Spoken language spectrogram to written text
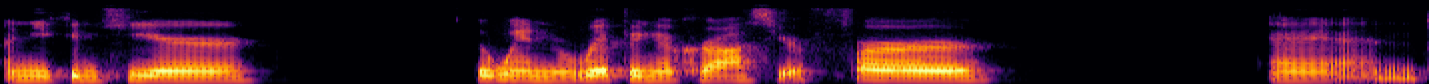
and you can hear the wind ripping across your fur and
